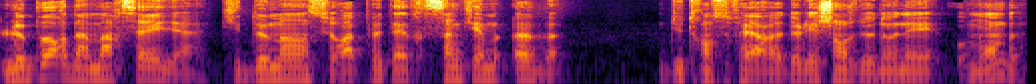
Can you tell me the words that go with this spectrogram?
le port d'un Marseille qui demain sera peut-être cinquième hub du transfert de l'échange de données au monde,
